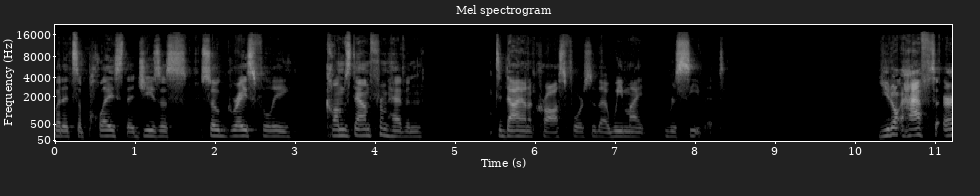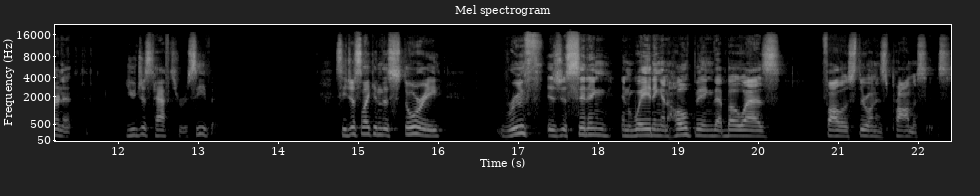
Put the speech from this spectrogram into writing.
but it's a place that Jesus so gracefully comes down from heaven to die on a cross for so that we might receive it. You don't have to earn it, you just have to receive it. See, just like in this story, Ruth is just sitting and waiting and hoping that Boaz follows through on his promises.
